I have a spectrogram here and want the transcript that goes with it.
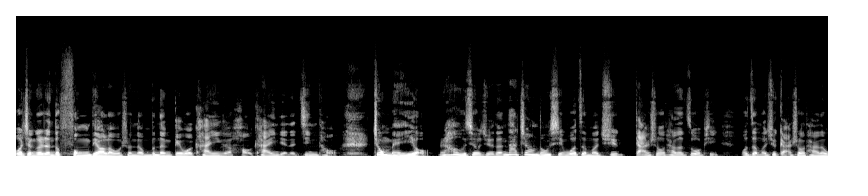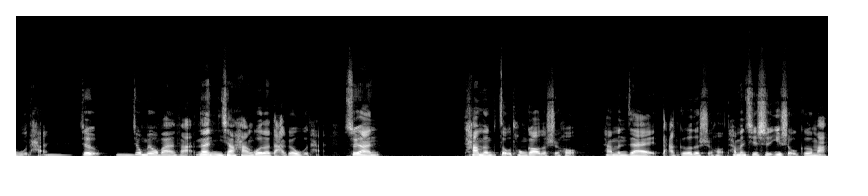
我整个人都疯掉了，我说能不能给我看一个好看一点的镜头，就没有。然后我就觉得，那这样东西我怎么去感受他的作品？我怎么去感受他的舞台？就就没有办法。那你像韩国的打歌舞台，虽然他们走通告的时候，他们在打歌的时候，他们其实一首歌嘛，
